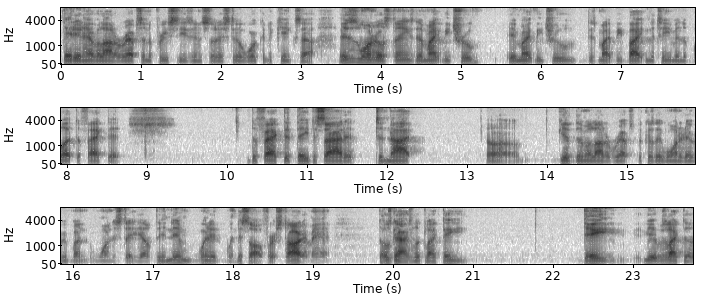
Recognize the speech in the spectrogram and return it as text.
they didn't have a lot of reps in the preseason, so they're still working the kinks out. This is one of those things that might be true. It might be true. This might be biting the team in the butt. The fact that the fact that they decided to not uh, give them a lot of reps because they wanted everybody wanted to stay healthy. And then when it when this all first started, man, those guys looked like they they it was like the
